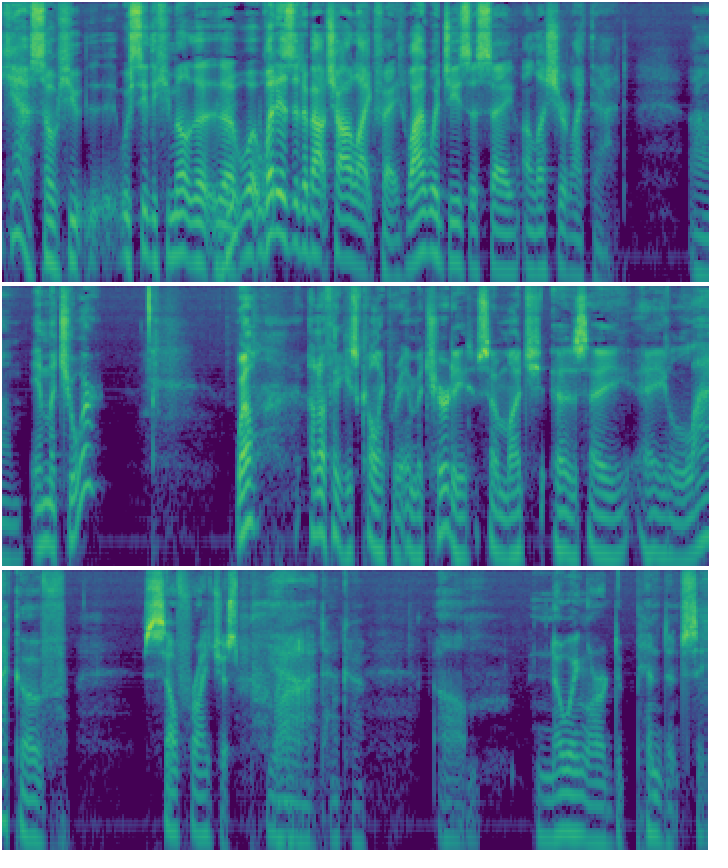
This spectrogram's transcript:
yeah, so hu- we see the humility. The, the, what, what is it about childlike faith? Why would Jesus say, unless you're like that? Um, immature? Well, I don't think he's calling for immaturity so much as a a lack of self righteous pride, Okay. knowing our dependency.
